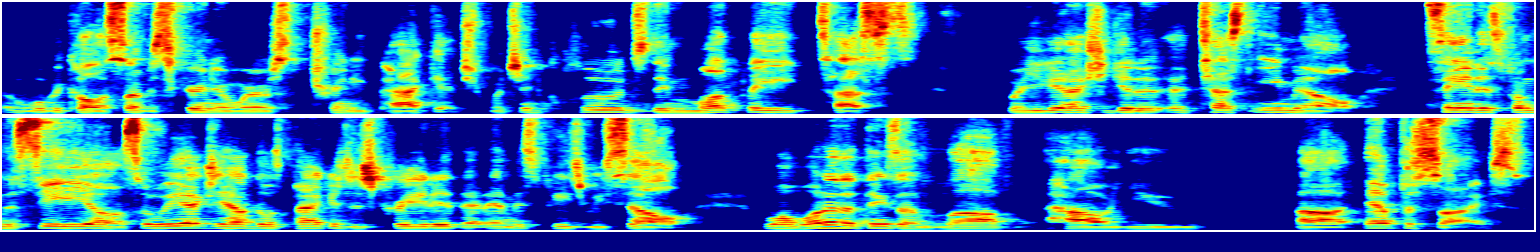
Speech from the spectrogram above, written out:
what we call a cybersecurity awareness training package, which includes the monthly tests where you can actually get a, a, test email saying it's from the CEO. So we actually have those packages created that MSPs we sell. Well, one of the things I love how you uh, emphasize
